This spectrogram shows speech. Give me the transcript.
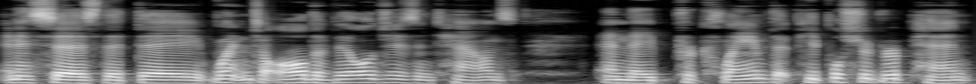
and it says that they went into all the villages and towns, and they proclaimed that people should repent.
